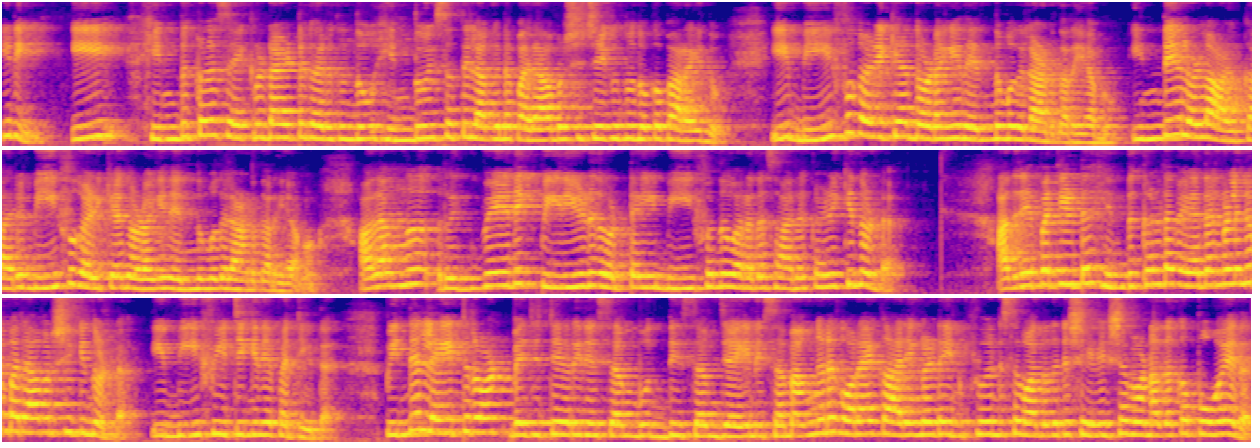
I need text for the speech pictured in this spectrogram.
ഇനി ഈ ഹിന്ദുക്കൾ സേക്രഡ് ആയിട്ട് കരുതുന്നു ഹിന്ദുയിസത്തിൽ അങ്ങനെ പരാമർശിച്ചേക്കുന്നു എന്നൊക്കെ പറയുന്നു. ഈ ബീഫ് കഴിക്കാൻ തുടങ്ങിയത് എന്ന് മുതലാണെന്ന് അറിയാമോ? ഇന്ത്യയിലുള്ള ആൾക്കാർ ബീഫ് കഴിക്കാൻ തുടങ്ങിയത് എന്ന് മുതലാണെന്ന് അറിയാമോ? അതങ്ങ് ഋഗ്വേദിക് പീരീഡ് തൊട്ടേ ഈ ബീഫ് എന്ന് പറയുന്ന സാധനം കഴിക്കുന്നുണ്ട്. അതിനെ പറ്റിയിട്ട് ഹിന്ദുക്കളുടെ വേദങ്ങളിലും പരാമർശിക്കുന്നുണ്ട് ഈ ബീഫ് ഈറ്റിങ്ങിനെ പറ്റിയിട്ട്. പിന്നെ later on vegetarianism Buddhism Jainism അങ്ങനെ കുറേ കാര്യങ്ങളുടെ ഇൻഫ്ലുവൻസ് വന്നതിന് ശേഷമാണ് അതൊക്കെ പോയത്.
